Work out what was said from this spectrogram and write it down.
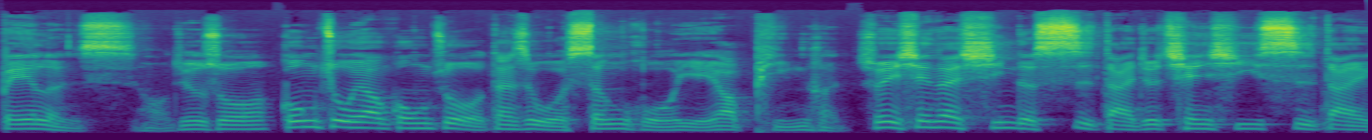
balance 哦，就是说工作要工作，但是我生活也要平衡。所以现在新的世代就千禧世代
